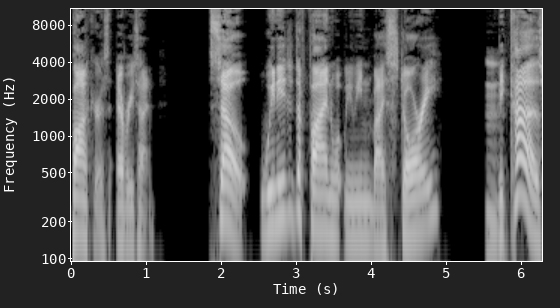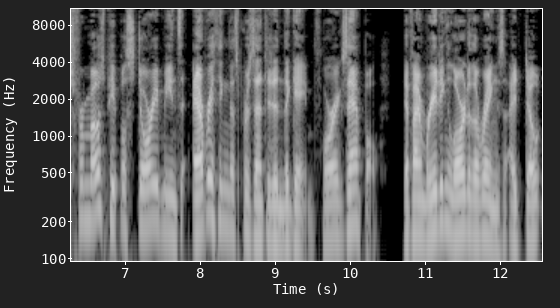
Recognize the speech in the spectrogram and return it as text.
bonkers every time. So we need to define what we mean by story Hmm. because for most people, story means everything that's presented in the game. For example, if I'm reading Lord of the Rings, I don't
